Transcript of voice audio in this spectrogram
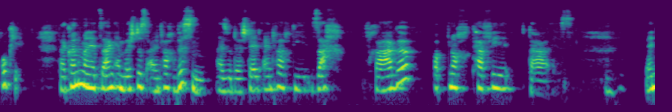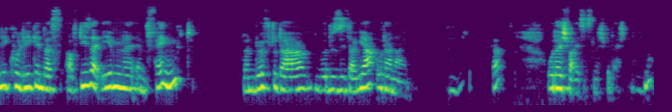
Okay. Da könnte man jetzt sagen, er möchte es einfach wissen. Also der stellt einfach die Sachfrage, ob noch Kaffee da ist. Mhm. Wenn die Kollegin das auf dieser Ebene empfängt, dann dürfte da, würde sie sagen, ja oder nein. Mhm. Ja? Oder ich weiß es nicht vielleicht noch. Ne?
